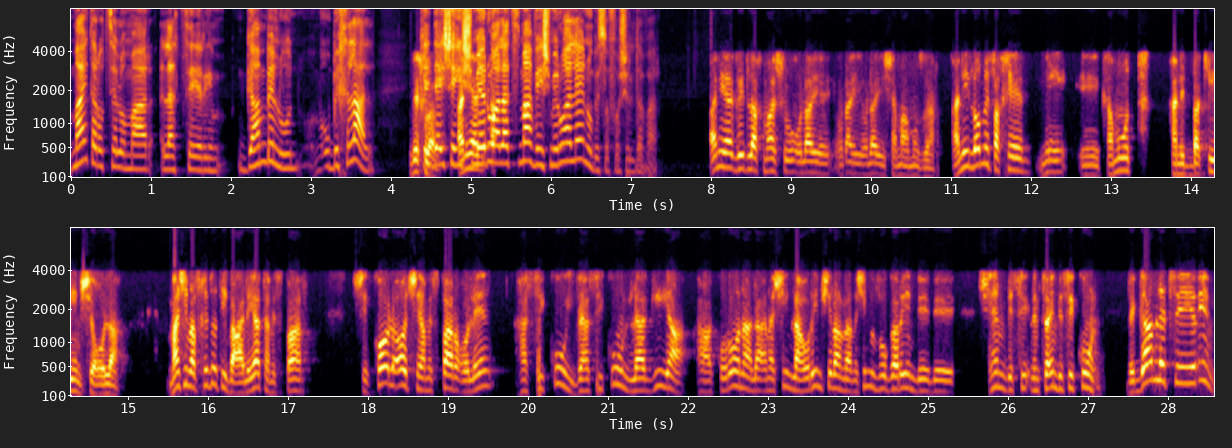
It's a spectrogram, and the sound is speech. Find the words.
מה היית רוצה לומר לצעירים, גם בלוד ובכלל, בכלל. כדי שישמרו אני... על עצמם וישמרו עלינו בסופו של דבר? אני אגיד לך משהו, אולי, אולי, אולי יישמע מוזר. אני לא מפחד מכמות הנדבקים שעולה. מה שמפחיד אותי בעליית המספר, שכל עוד שהמספר עולה, הסיכוי והסיכון להגיע הקורונה לאנשים, להורים שלנו, לאנשים מבוגרים ב- ב- שהם בס- נמצאים בסיכון, וגם לצעירים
